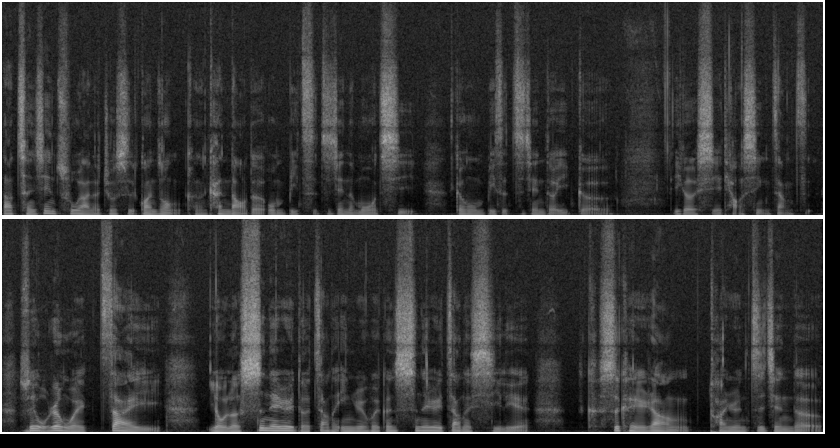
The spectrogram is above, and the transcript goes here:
那呈现出来的就是观众可能看到的，我们彼此之间的默契，跟我们彼此之间的一个。一个协调性这样子，所以我认为在有了室内乐的这样的音乐会跟室内乐这样的系列，是可以让团员之间的，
